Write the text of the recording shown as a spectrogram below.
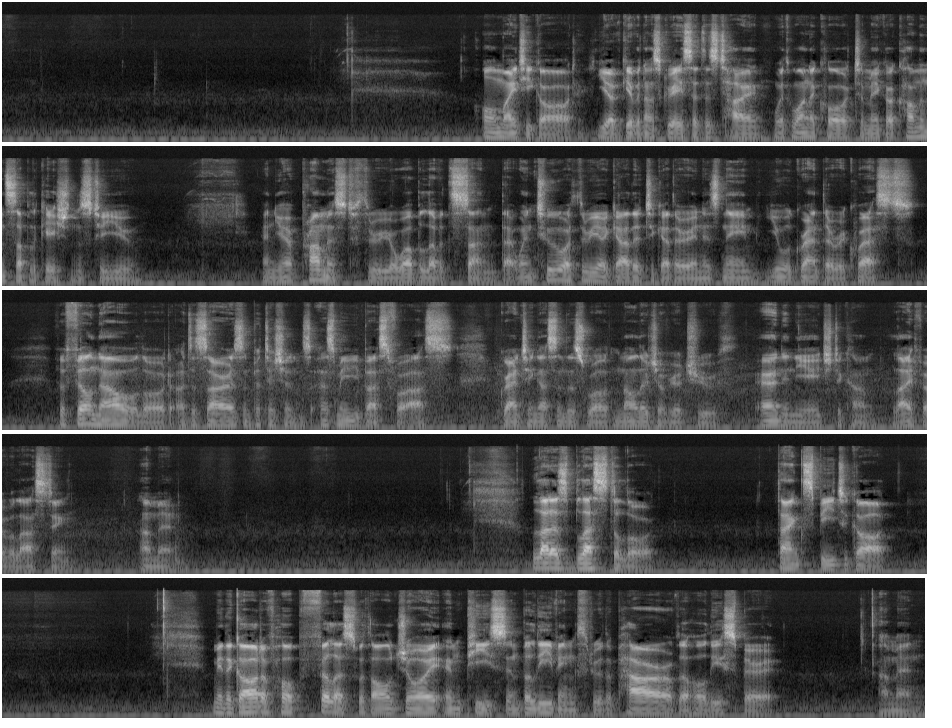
Almighty God, you have given us grace at this time with one accord to make our common supplications to you. And you have promised through your well beloved Son that when two or three are gathered together in his name, you will grant their requests. Fulfill now, O Lord, our desires and petitions as may be best for us, granting us in this world knowledge of your truth, and in the age to come, life everlasting. Amen. Let us bless the Lord. Thanks be to God. May the God of hope fill us with all joy and peace in believing through the power of the Holy Spirit. Amen.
